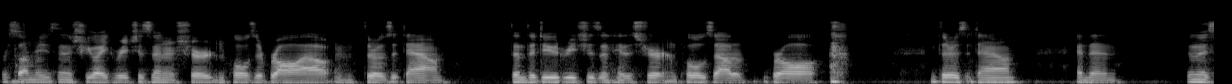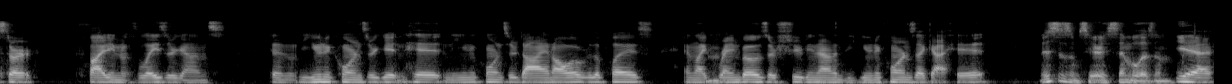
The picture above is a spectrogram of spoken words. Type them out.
for some reason she like reaches in her shirt and pulls her bra out and throws it down. Then the dude reaches in his shirt and pulls out a bra and throws it down. And then then they start fighting with laser guns and unicorns are getting hit and the unicorns are dying all over the place and like Mhm. rainbows are shooting out of the unicorns that got hit. This is some serious symbolism. Yeah.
